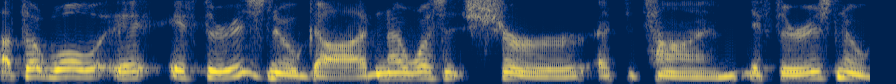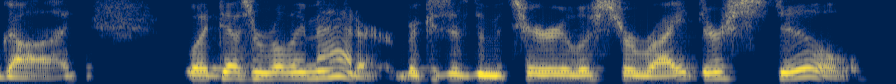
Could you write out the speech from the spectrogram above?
I thought, well, if there is no God, and I wasn't sure at the time, if there is no God, well, it doesn't really matter because if the materialists are right, there's still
